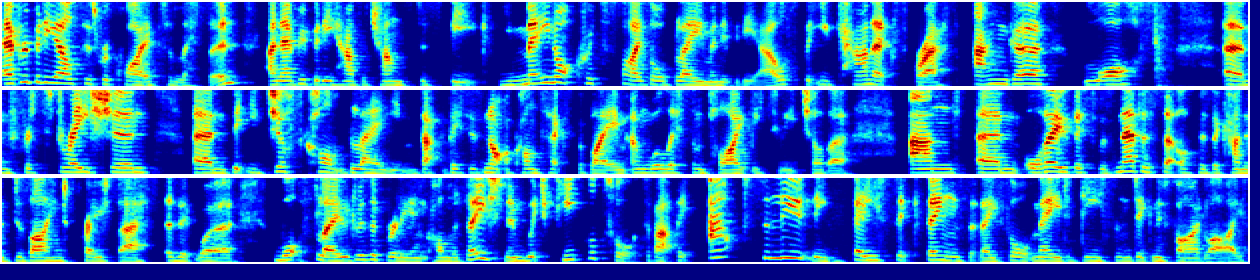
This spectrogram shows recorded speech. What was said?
Everybody else is required to listen and everybody has a chance to speak. You may not criticize or blame anybody else, but you can express anger, loss, um, frustration, um, but you just can't blame that this is not a context for blame and we'll listen politely to each other. And um, although this was never set up as a kind of designed process, as it were, what flowed was a brilliant conversation in which people talked about the absolutely basic things that they thought made a decent, dignified life,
